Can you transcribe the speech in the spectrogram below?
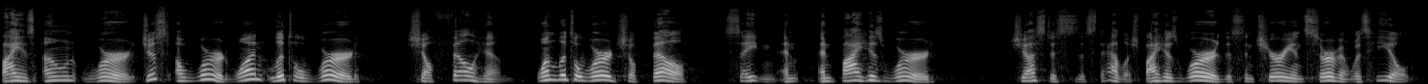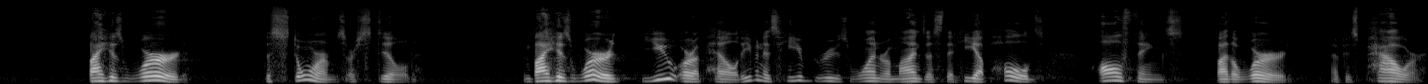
By his own word, just a word, one little word shall fell him. One little word shall fell Satan. And, and by his word, justice is established. By his word, the centurion's servant was healed. By his word, the storms are stilled. And by his word, you are upheld, even as Hebrews 1 reminds us that he upholds all things by the word of his power.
